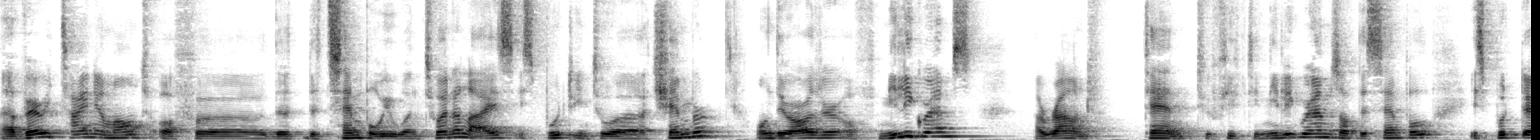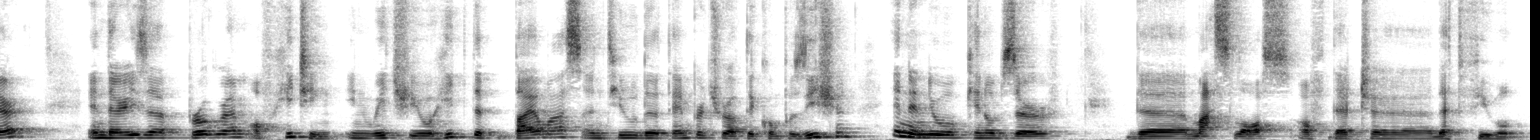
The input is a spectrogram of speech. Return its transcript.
A very tiny amount of uh, the, the sample we want to analyze is put into a chamber on the order of milligrams, around 10 to 50 milligrams of the sample is put there and there is a program of heating in which you heat the biomass until the temperature of the composition, and then you can observe the mass loss of that, uh, that fuel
